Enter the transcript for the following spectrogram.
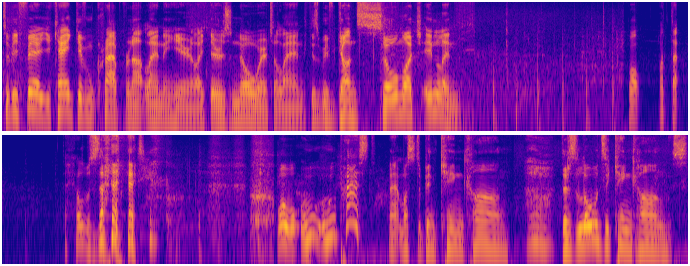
To be fair, you can't give him crap for not landing here. Like, there's nowhere to land, because we've gone so much inland. Well, what the... the hell was that? Whoa, who, who passed? That must have been King Kong. There's loads of King Kongs.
